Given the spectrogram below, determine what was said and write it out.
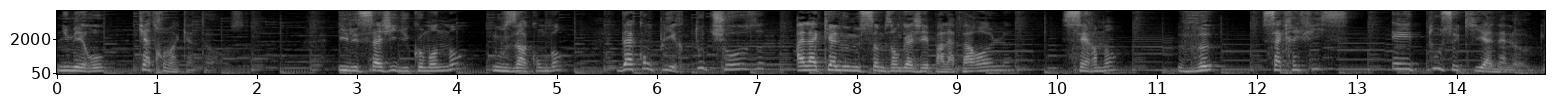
numéro 94. Il s'agit du commandement, nous incombant, d'accomplir toute chose à laquelle nous nous sommes engagés par la parole, serment, vœu, sacrifice et tout ce qui est analogue.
